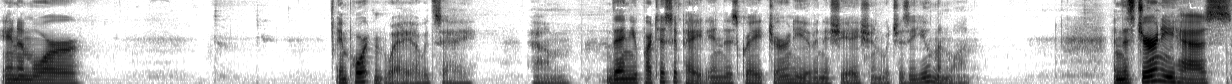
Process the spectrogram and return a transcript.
in a more important way, I would say, um, then you participate in this great journey of initiation, which is a human one. And this journey has,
